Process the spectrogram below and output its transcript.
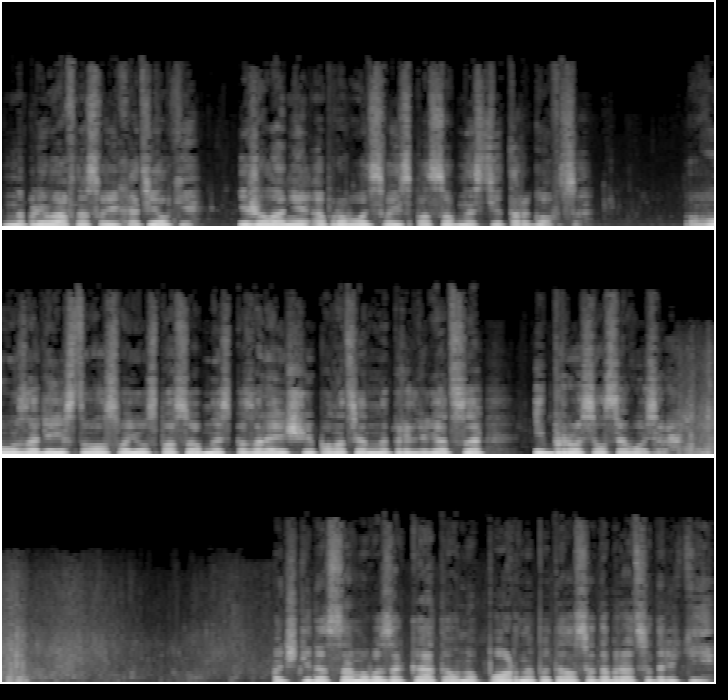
наплевав на свои хотелки и желание опробовать свои способности торговца. Ву задействовал свою способность, позволяющую полноценно передвигаться, и бросился в озеро. Почти до самого заката он упорно пытался добраться до реки.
